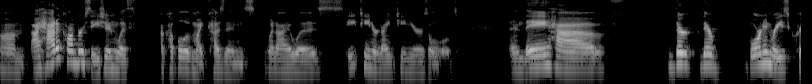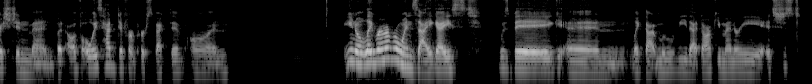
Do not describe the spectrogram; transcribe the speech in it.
Um, I had a conversation with a couple of my cousins when I was 18 or 19 years old. And they have they're they're born and raised Christian men, but I've always had different perspective on you know, like remember when Zeitgeist was big and like that movie, that documentary, it's just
